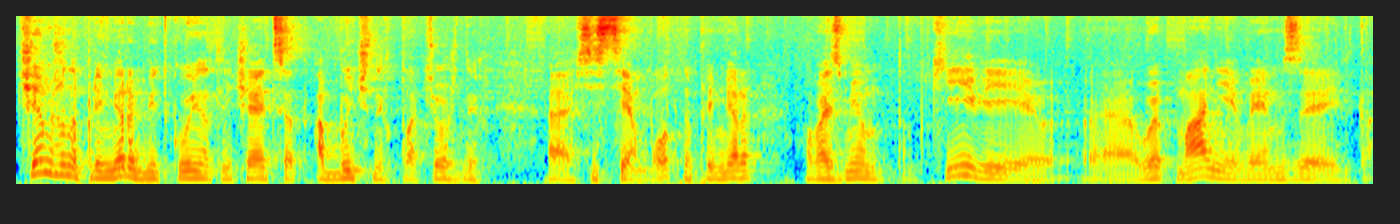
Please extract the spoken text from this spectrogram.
чем же, например, биткоин отличается от обычных платежных систем. Вот, например, возьмем там Kiwi, э, WebMoney, VMZ или там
